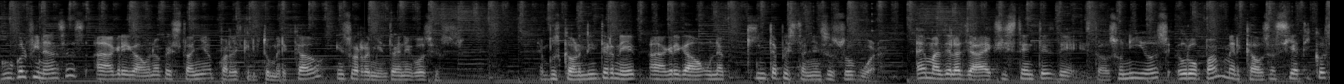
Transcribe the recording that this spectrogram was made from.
Google Finanzas ha agregado una pestaña para el criptomercado en su herramienta de negocios. El buscador de Internet ha agregado una quinta pestaña en su software, además de las ya existentes de Estados Unidos, Europa, mercados asiáticos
